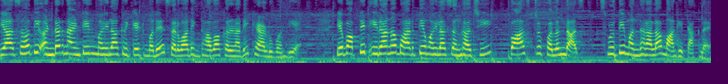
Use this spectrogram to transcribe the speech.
यासह ती अंडर नाईन्टीन महिला क्रिकेटमध्ये सर्वाधिक धावा करणारी खेळाडू बनली आहे या बाबतीत इरानं भारतीय महिला संघाची फास्ट फलंदाज स्मृती मंधनाला मागे टाकलंय.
